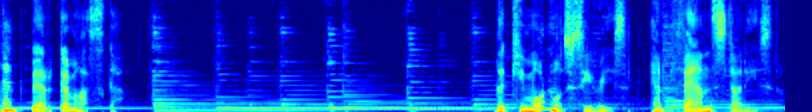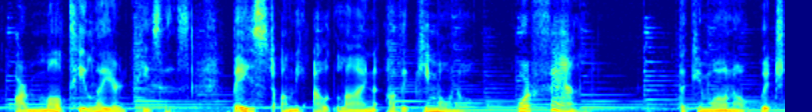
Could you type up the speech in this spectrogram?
and Bergamasca. The Kimono series and fan studies are multi layered pieces based on the outline of a kimono or fan. The kimono, which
